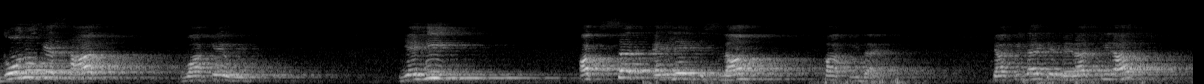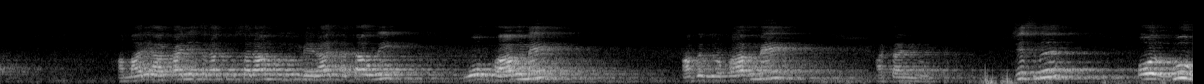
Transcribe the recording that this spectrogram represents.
दोनों के साथ वाक़ हुई यही अक्सर अहले इस्लाम का कीदा है। क्या कीदा है कि मेराज की रात, हमारे आका ने सलाम को जो मेराज अता हुई, वो ख्वाब में आप ख्वाब में अता नहीं हुई। जिसम और रूह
